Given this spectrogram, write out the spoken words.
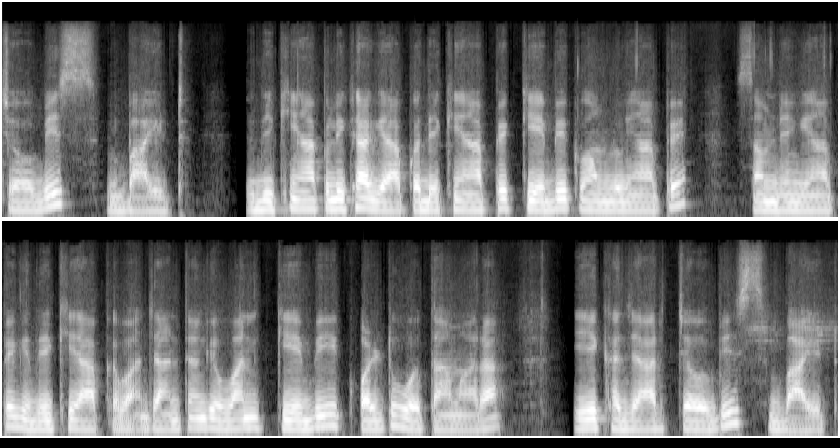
चौबीस बाइट तो देखिए यहाँ पे लिखा गया, आपका देखिए यहाँ पे केबी को हम लोग यहाँ पे समझेंगे यहाँ पे कि देखिए आपका जानते हैं कि वन के बी इक्वल टू होता है हमारा एक हज़ार चौबीस बाइट।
